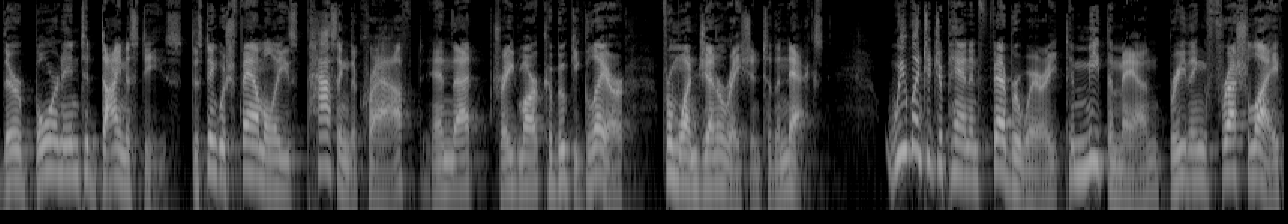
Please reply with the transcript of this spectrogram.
they're born into dynasties, distinguished families passing the craft and that trademark kabuki glare from one generation to the next. We went to Japan in February to meet the man breathing fresh life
